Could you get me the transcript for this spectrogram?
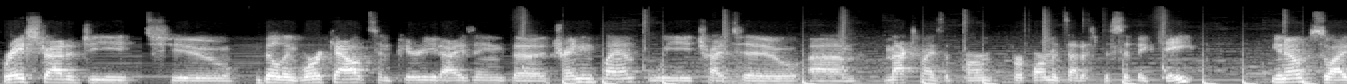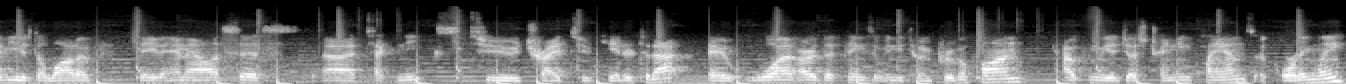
race strategy to building workouts and periodizing the training plan. We try to um, maximize the performance at a specific date. You know, so I've used a lot of data analysis uh, techniques to try to cater to that. Okay, what are the things that we need to improve upon? How can we adjust training plans accordingly?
